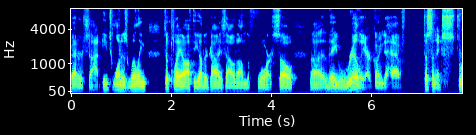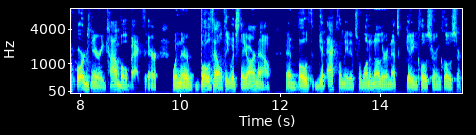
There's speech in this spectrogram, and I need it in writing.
better shot. Each one is willing to play off the other guys out on the floor. So uh, they really are going to have just an extraordinary combo back there when they're both healthy, which they are now, and both get acclimated to one another. And that's getting closer and closer.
